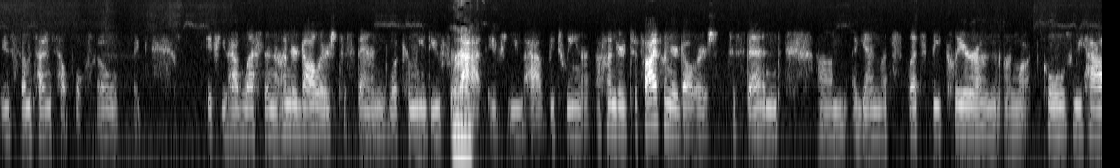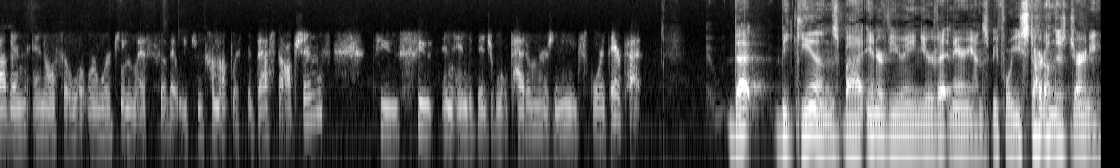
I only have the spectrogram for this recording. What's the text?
is sometimes helpful. So, like, if you have less than $100 to spend, what can we do for right. that? If you have between 100 to $500 to spend, um, again, let's let's be clear on, on what goals we have and, and also what we're working with so that we can come up with the best options to suit an individual pet owner's needs for their pet. That begins by interviewing your veterinarians before you start on this journey.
